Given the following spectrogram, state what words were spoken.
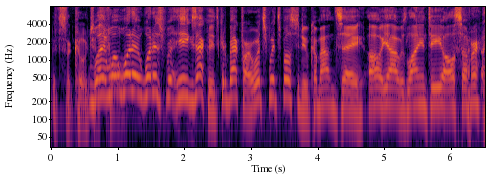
It's the coach. Well, what what is exactly? It's going to backfire. What's what's supposed to do? Come out and say, "Oh yeah, I was lying to you all summer,"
